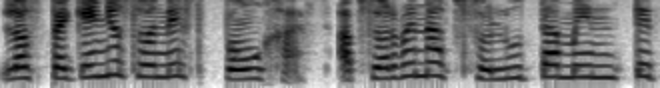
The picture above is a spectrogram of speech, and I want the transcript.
Los pequeños son esponjas, absorben absolutamente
